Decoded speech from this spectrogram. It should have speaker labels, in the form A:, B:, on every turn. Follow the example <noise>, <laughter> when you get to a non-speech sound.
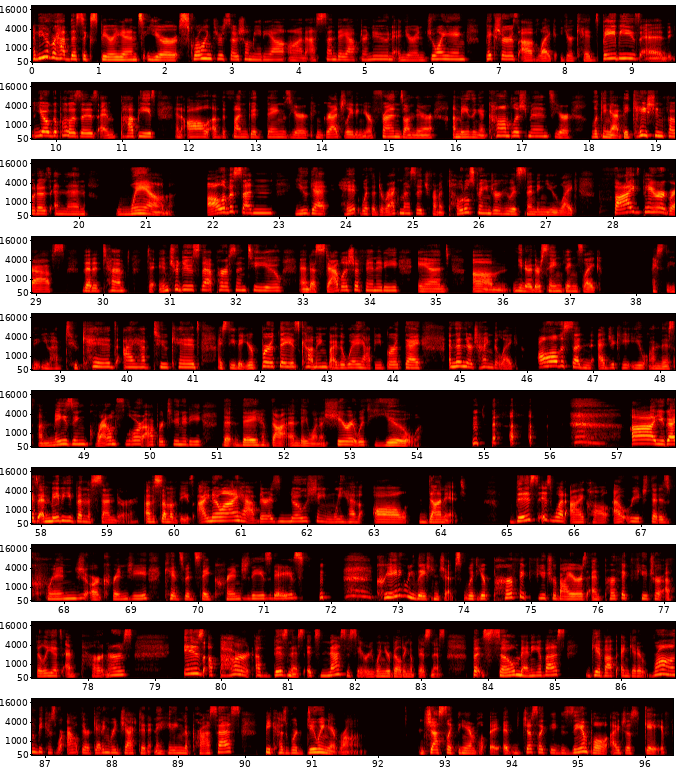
A: Have you ever had this experience? You're scrolling through social media on a Sunday afternoon and you're enjoying pictures of like your kids' babies and yoga poses and puppies and all of the fun, good things. You're congratulating your friends on their amazing accomplishments. You're looking at vacation photos and then wham, all of a sudden you get hit with a direct message from a total stranger who is sending you like five paragraphs that attempt to introduce that person to you and establish affinity and um you know they're saying things like I see that you have two kids. I have two kids. I see that your birthday is coming. By the way, happy birthday. And then they're trying to like all of a sudden educate you on this amazing ground floor opportunity that they have got and they want to share it with you. <laughs> Ah, uh, you guys, and maybe you've been the sender of some of these. I know I have. There is no shame. We have all done it. This is what I call outreach that is cringe or cringy. Kids would say cringe these days. <laughs> Creating relationships with your perfect future buyers and perfect future affiliates and partners is a part of business. It's necessary when you're building a business. But so many of us give up and get it wrong because we're out there getting rejected and hating the process because we're doing it wrong. Just like the eh, just like the example I just gave.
